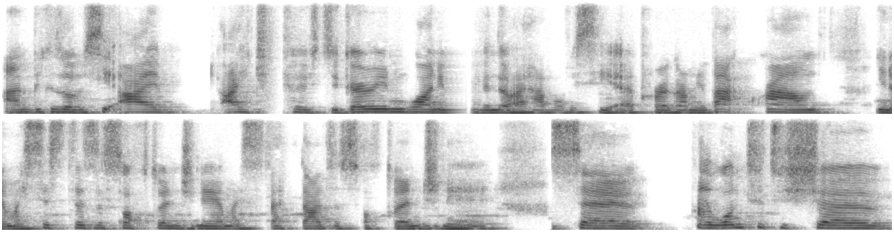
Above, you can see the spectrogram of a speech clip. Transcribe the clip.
And um, because obviously I I chose to go in one, even though I have obviously a programming background. You know, my sister's a software engineer, my stepdad's a software engineer, so I wanted to show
